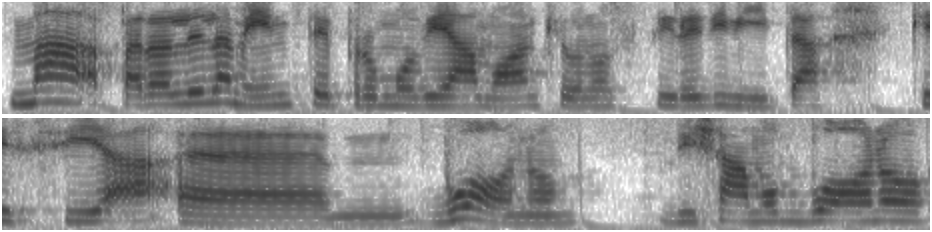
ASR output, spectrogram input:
ma parallelamente promuoviamo anche uno stile di vita che sia eh, buono diciamo buono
